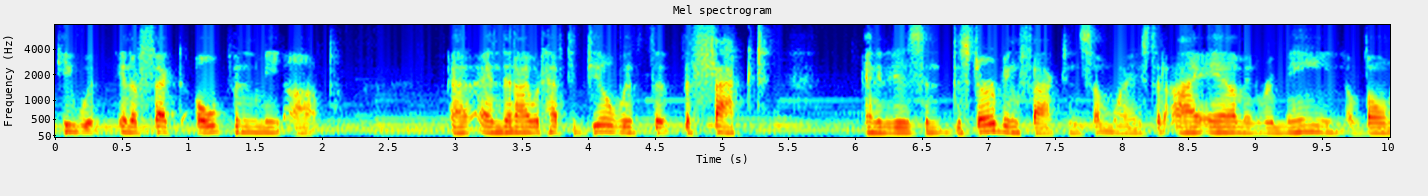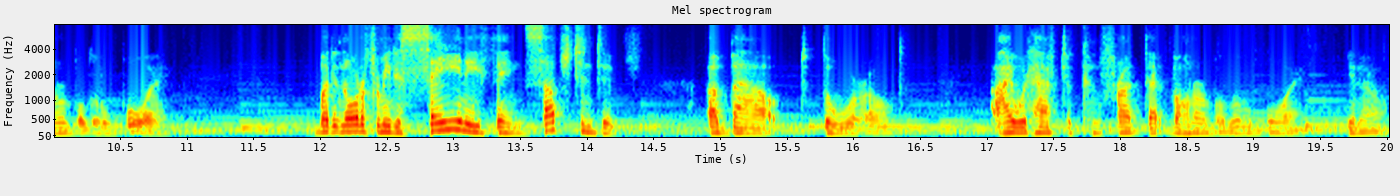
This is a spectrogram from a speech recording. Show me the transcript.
He would, in effect, open me up. Uh, and then I would have to deal with the, the fact, and it is a disturbing fact in some ways, that I am and remain a vulnerable little boy. But in order for me to say anything substantive about the world, I would have to confront that vulnerable little boy, you know.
